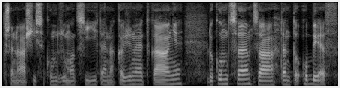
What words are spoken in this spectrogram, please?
přenáší se konzumací té nakažené tkáně. Dokonce za tento objev,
